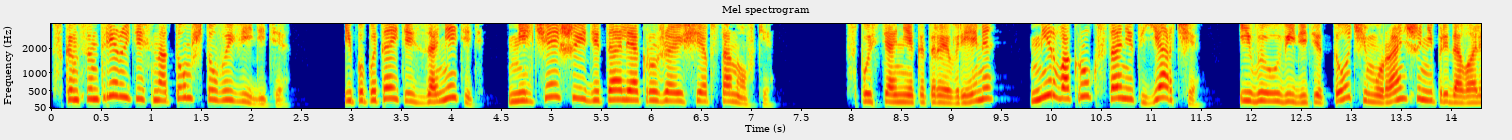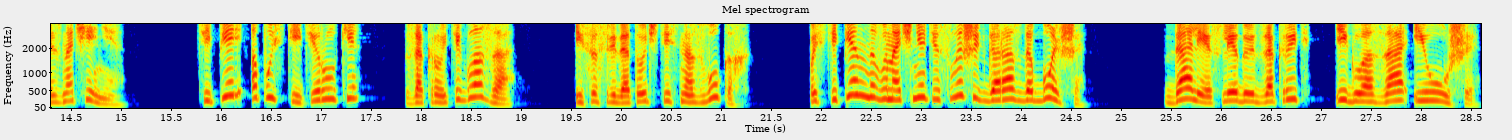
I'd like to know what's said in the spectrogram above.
сконцентрируйтесь на том, что вы видите, и попытайтесь заметить мельчайшие детали окружающей обстановки. Спустя некоторое время мир вокруг станет ярче, и вы увидите то, чему раньше не придавали значения. Теперь опустите руки, закройте глаза и сосредоточьтесь на звуках. Постепенно вы начнете слышать гораздо больше. Далее следует закрыть и глаза, и уши.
